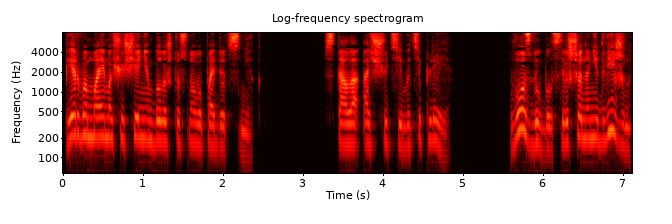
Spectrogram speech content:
Первым моим ощущением было, что снова пойдет снег. Стало ощутимо теплее. Воздух был совершенно недвижен,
